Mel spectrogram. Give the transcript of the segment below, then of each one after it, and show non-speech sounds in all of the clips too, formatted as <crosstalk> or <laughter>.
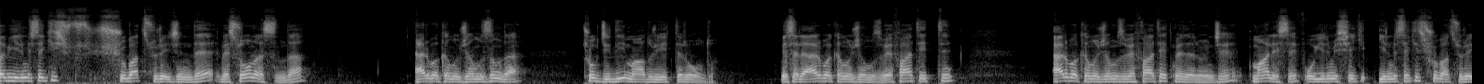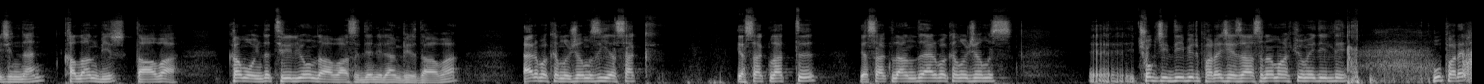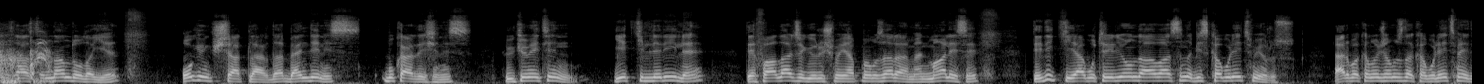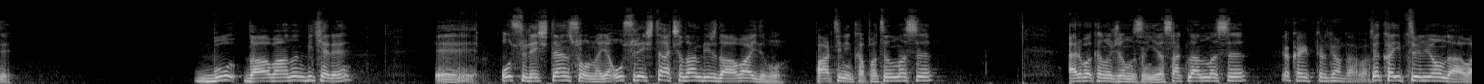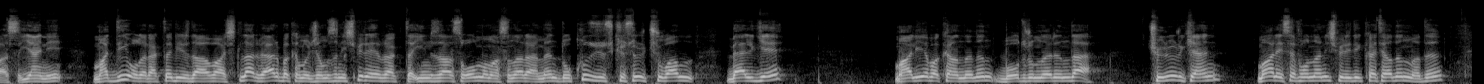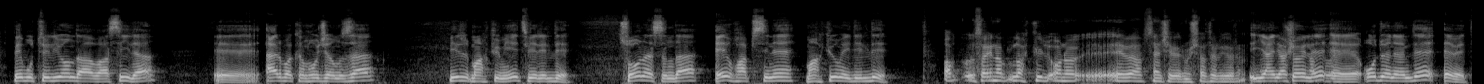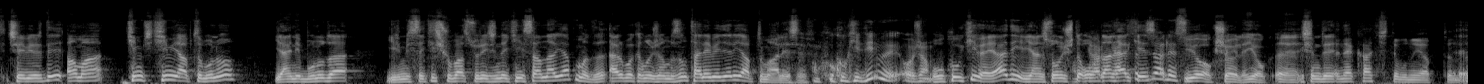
Tabii 28 Şubat sürecinde ve sonrasında Erbakan hocamızın da çok ciddi mağduriyetleri oldu. Mesela Erbakan hocamız vefat etti. Erbakan hocamız vefat etmeden önce maalesef o 28 28 Şubat sürecinden kalan bir dava, kamuoyunda trilyon davası denilen bir dava. Erbakan hocamızı yasak yasaklattı, yasaklandı Erbakan hocamız. Ee, çok ciddi bir para cezasına mahkum edildi. Bu para cezasından dolayı o günkü şartlarda bendeniz, bu kardeşiniz, hükümetin yetkilileriyle defalarca görüşme yapmamıza rağmen maalesef dedik ki ya bu trilyon davasını biz kabul etmiyoruz. Erbakan hocamız da kabul etmedi. Bu davanın bir kere e, o süreçten sonra ya o süreçte açılan bir davaydı bu. Partinin kapatılması, Erbakan hocamızın yasaklanması, Ve kayıp trilyon davası. ve kayıp trilyon davası. Yani maddi olarak da bir dava açtılar ve Erbakan hocamızın hiçbir evrakta imzası olmamasına rağmen 900 küsür çuval belge Maliye Bakanlığı'nın bodrumlarında çürürken maalesef onların hiçbiri dikkate alınmadı ve bu trilyon davasıyla e, Erbakan hocamıza bir mahkumiyet verildi. Sonrasında ev hapsine mahkum edildi. Ab- Sayın Abdullah Gül onu e, eve hapsine çevirmiş hatırlıyorum. Yani Yaştan şöyle e, o dönemde evet çevirdi ama kim kim yaptı bunu? Yani bunu da 28 Şubat sürecindeki insanlar yapmadı. Erbakan hocamızın talebeleri yaptı maalesef. Hukuki değil mi hocam? Hukuki veya değil yani sonuçta Yargı oradan herkes müdahalesi. yok şöyle yok. E, şimdi Ne kaçtı bunu yaptığında?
